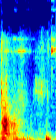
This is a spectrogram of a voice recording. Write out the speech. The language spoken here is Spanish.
No.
